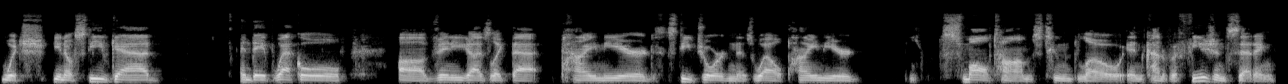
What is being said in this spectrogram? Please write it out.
which you know, Steve Gadd and Dave Weckl, uh, Vinny, guys like that pioneered. Steve Jordan as well pioneered small toms tuned low in kind of a fusion setting,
